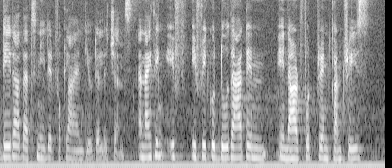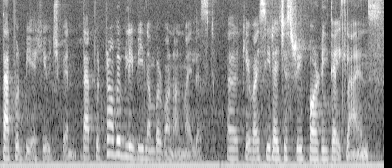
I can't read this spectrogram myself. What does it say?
data that's needed for client due diligence. And I think if, if we could do that in, in our footprint countries, that would be a huge win. That would probably be number one on my list, a KYC registry for retail clients.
